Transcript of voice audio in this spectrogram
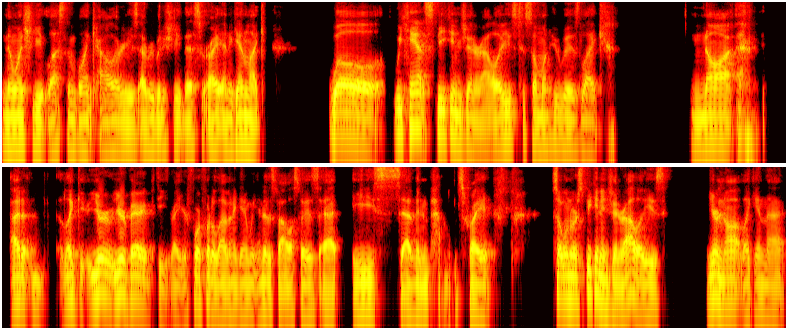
no one should eat less than blank calories, everybody should eat this, right? And again, like, well, we can't speak in generalities to someone who is like not don't, like you're you're very petite, right? You're four foot eleven. Again, we ended this loss phase at 87 pounds, right? So when we're speaking in generalities, you're not like in that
